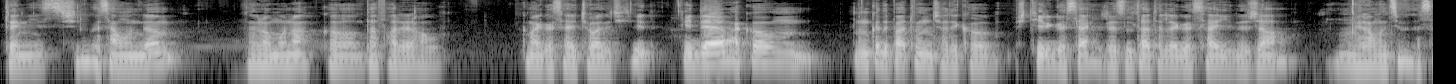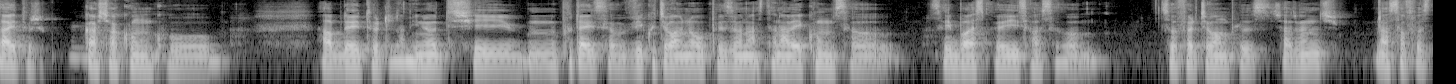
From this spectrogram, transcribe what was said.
tenis și nu găseam unde în română, că pe afară erau că mai găseai ceva de citit. Ideea era că încă de pe atunci, adică știri găseai, rezultatele găseai deja, erau mulțime de site-uri, ca și acum cu update-uri la minut și nu puteai să vii cu ceva nou pe zona asta, n-aveai cum să, să-i bați pe ei sau să, să oferi ceva în plus. Și atunci asta a fost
